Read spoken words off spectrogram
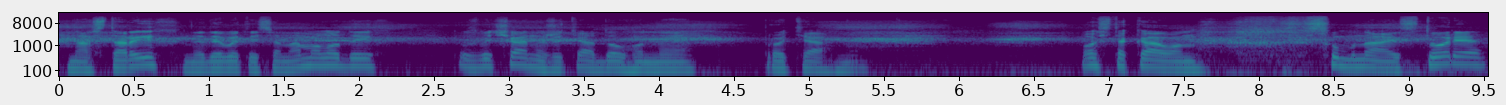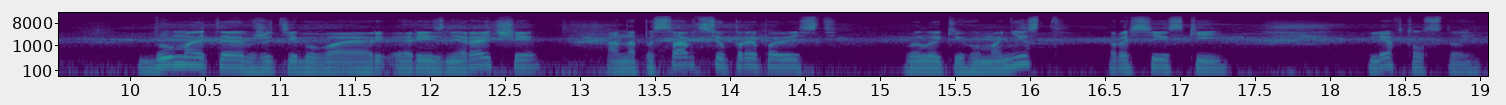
на старих, не дивитися на молодих, то звичайно життя довго не протягне. Ось така он сумна історія. Думайте, в житті буває різні речі. А написав цю приповість великий гуманіст російський Лев Толстой.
